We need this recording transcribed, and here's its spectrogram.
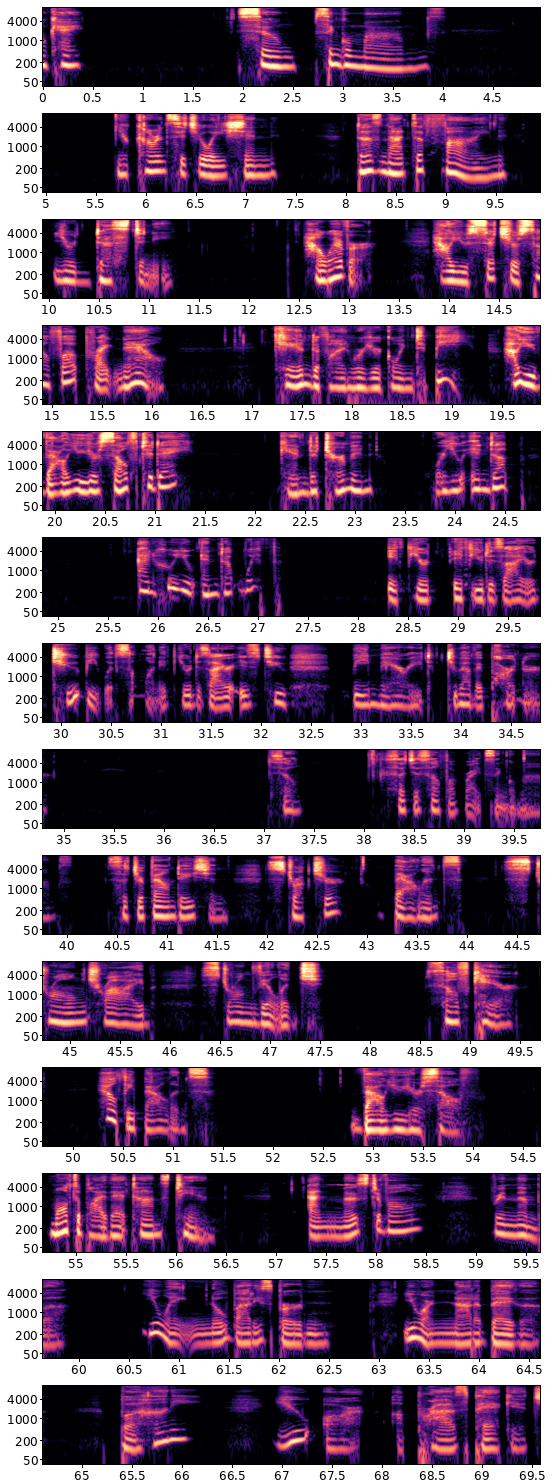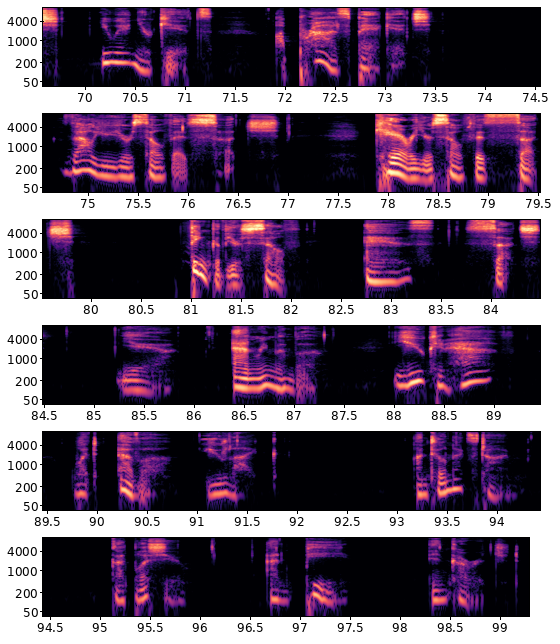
Okay? So, single moms, your current situation does not define your destiny. However, how you set yourself up right now can define where you're going to be. How you value yourself today can determine where you end up and who you end up with. If you're if you desire to be with someone, if your desire is to be married, to have a partner. So, set yourself upright, single moms. Set your foundation, structure, balance, strong tribe, strong village, self care, healthy balance, Value yourself. Multiply that times 10. And most of all, remember, you ain't nobody's burden. You are not a beggar. But, honey, you are a prize package. You and your kids. A prize package. Value yourself as such. Carry yourself as such. Think of yourself as such. Yeah. And remember, you can have whatever you like. Until next time, God bless you and be encouraged.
